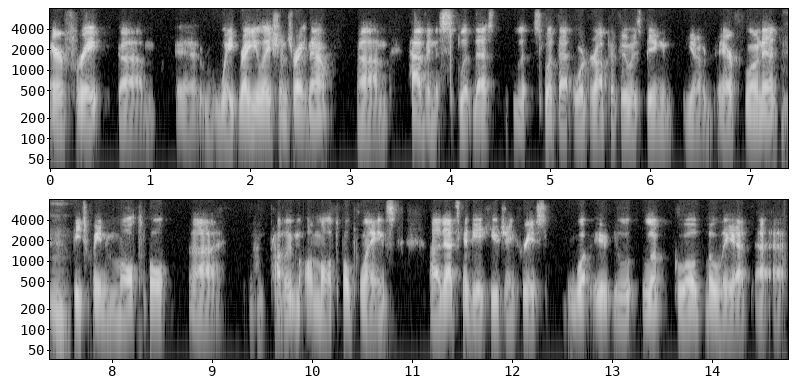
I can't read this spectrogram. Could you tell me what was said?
air freight um, uh, weight regulations right now, um, having to split that split that order up if it was being you know air flown in mm-hmm. between multiple uh, probably on multiple planes. Uh, that's going to be a huge increase. What you look globally at, at,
